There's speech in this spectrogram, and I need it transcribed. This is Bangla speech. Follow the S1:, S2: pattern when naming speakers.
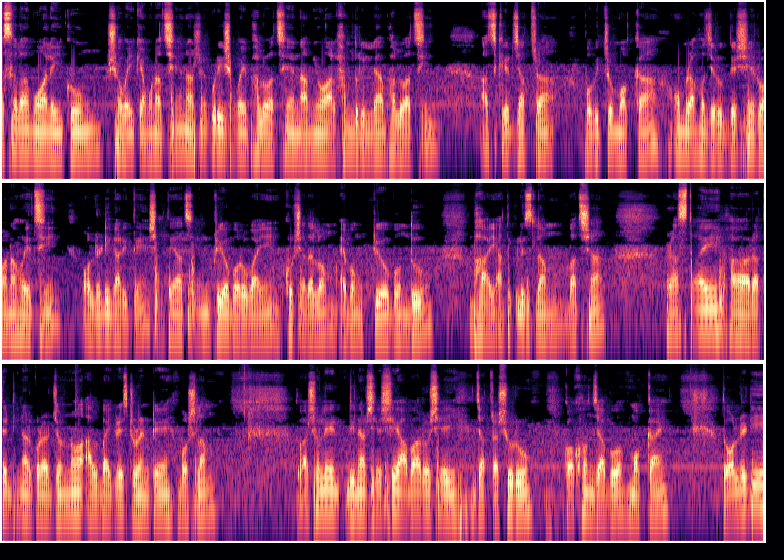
S1: আসসালামু আলাইকুম। সবাই কেমন আছেন? আশা করি সবাই ভালো আছেন। আমিও আলহামদুলিল্লাহ ভালো আছি। আজকের যাত্রা পবিত্র মক্কা ওমরা হজের উদ্দেশ্যে রওনা হয়েছি। অলরেডি গাড়িতে সাথে আছেন প্রিয় বড় ভাই খুরশাদ আলম এবং প্রিয় বন্ধু ভাই আতিকুল ইসলাম বাদশাহ। রাস্তায় রাতের ডিনার করার জন্য আলবাইক রেস্টুরেন্টে বসলাম। তো আসলে ডিনার শেষে আবারও সেই যাত্রা শুরু। কখন যাব মক্কায়? তো অলরেডি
